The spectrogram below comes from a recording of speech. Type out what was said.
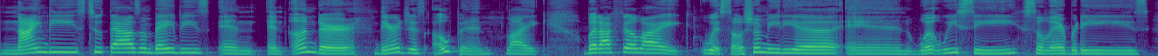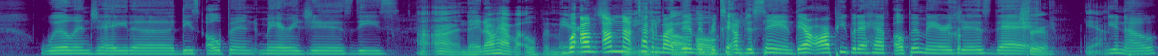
90s 2000 babies and and under they're just open like but i feel like with social media and what we see celebrities will and jada these open marriages these Uh-uh. They don't have an open marriage. well i'm, I'm not talking about Oh, them in particular i'm just saying there are people that have open marriages that True. Yeah. you know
